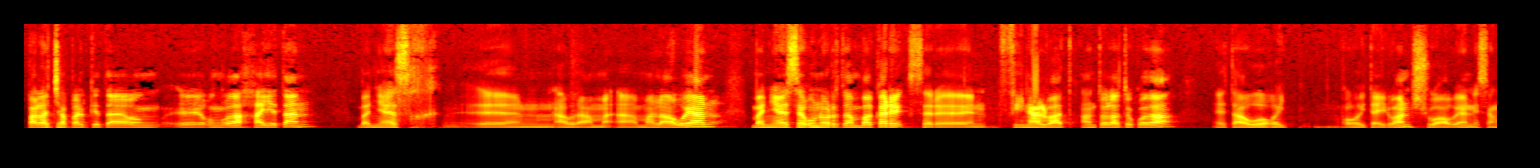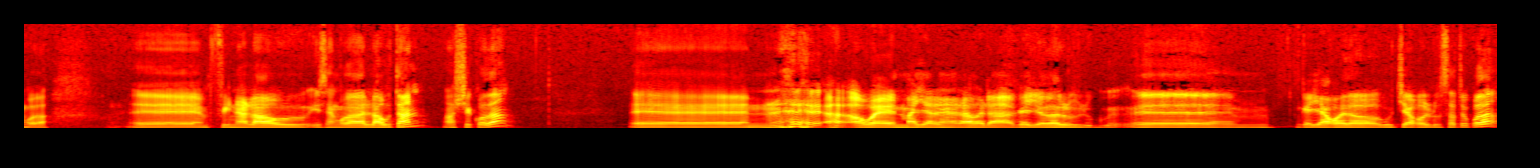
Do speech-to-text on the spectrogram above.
pala txapalketa egon, egongo da jaietan, baina ez, en, hau da, ama- amala hauean, baina ez egun horretan bakarrik, zeren final bat antolatuko da, eta hau hogeit, hogeita iruan, su hauean izango da. E, final hau izango da lautan, hasiko da, en, hauen mailaren arabera gehiago, edo, em, gehiago edo gutxiago luzatuko da,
